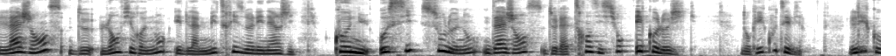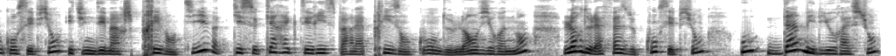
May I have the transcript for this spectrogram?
l'Agence de l'environnement et de la maîtrise de l'énergie, connue aussi sous le nom d'Agence de la transition écologique. Donc écoutez bien. L'éco-conception est une démarche préventive qui se caractérise par la prise en compte de l'environnement lors de la phase de conception ou d'amélioration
